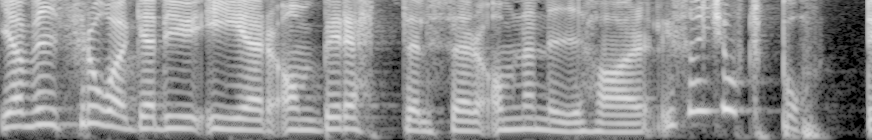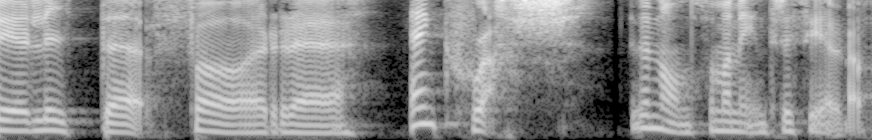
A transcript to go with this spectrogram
Ja, vi frågade ju er om berättelser om när ni har liksom gjort bort er lite för eh, en crush. Eller någon som man är intresserad av.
